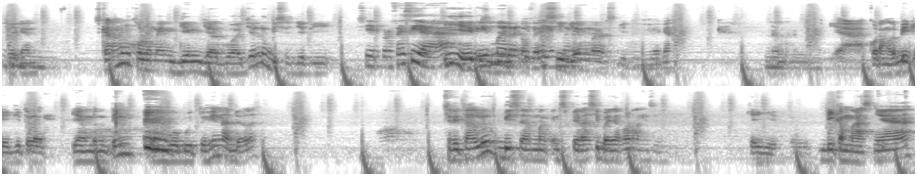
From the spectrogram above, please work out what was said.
ya kan Hmm. sekarang lu kalau main game jago aja lu bisa jadi Bisa jadi profesi ya. iya bisa gamer, jadi profesi gamer. gamers gitu ya kan Bener-bener. ya kurang lebih kayak gitu loh yang penting yang gue butuhin adalah cerita lu bisa menginspirasi banyak orang sih kayak gitu dikemasnya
